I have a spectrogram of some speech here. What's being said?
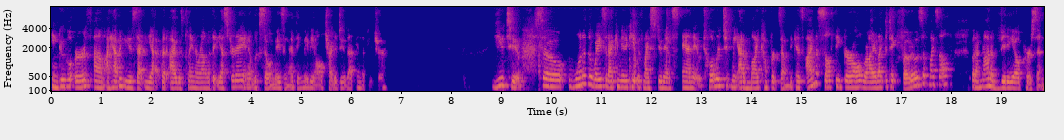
In Google Earth, um, I haven't used that yet, but I was playing around with it yesterday and it looks so amazing. I think maybe I'll try to do that in the future. YouTube. So one of the ways that I communicate with my students, and it totally took me out of my comfort zone because I'm a selfie girl where I like to take photos of myself, but I'm not a video person.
